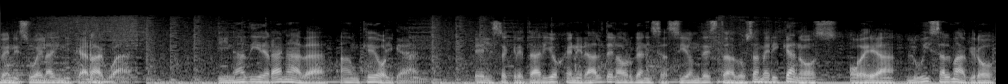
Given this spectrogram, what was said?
Venezuela y Nicaragua. Y nadie hará nada, aunque oigan. El secretario general de la Organización de Estados Americanos, OEA, Luis Almagro,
